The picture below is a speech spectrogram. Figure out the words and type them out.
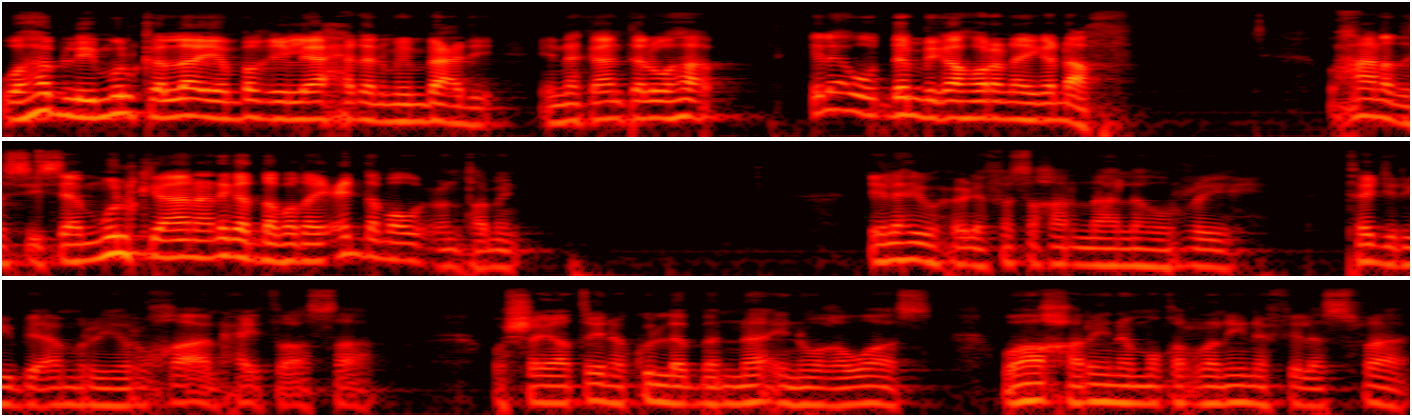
wahab lii mulka laa yenbagii liaxada min bacdi inaka anta alwahaab. Ilaa uu dembigaa horena iga dhaaf. Waxaanada siisaa mulki aan aniga dabaday ciddaba u cuntamin. Ilaahay wuxuu yihi fasakharnaa lahu riix tajri biamrihi rukhaan xayثu asaab wshayaaiina kula banaaءi wagawaas waakhariina muqaraniina fi lasfaad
